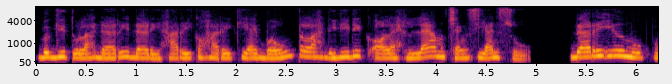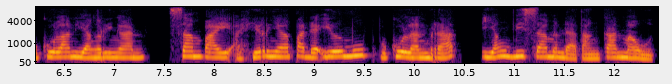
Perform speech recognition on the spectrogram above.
Begitulah dari dari hari ke hari Kiabo telah dididik oleh Lam Cheng Xiansu. Dari ilmu pukulan yang ringan, sampai akhirnya pada ilmu pukulan berat, yang bisa mendatangkan maut.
